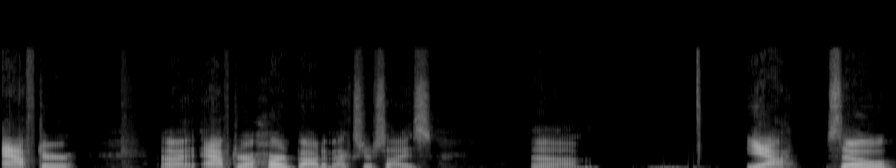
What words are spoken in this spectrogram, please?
after uh, after a hard bout of exercise. Um, yeah so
